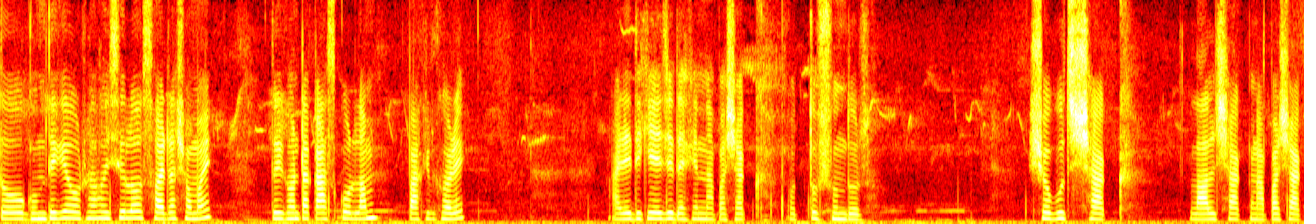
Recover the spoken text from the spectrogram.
তো ঘুম থেকে ওঠা হয়েছিল ছয়টার সময়। দুই ঘণ্টা কাজ করলাম পাখির ঘরে। আর এদিকে এই যে দেখেন নাপা শাক, কত সুন্দর। সবুজ শাক, লাল শাক, নাপা শাক।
